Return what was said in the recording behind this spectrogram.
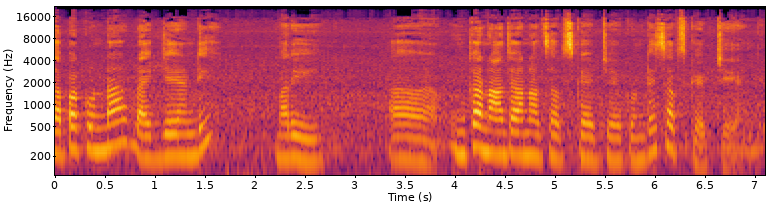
తప్పకుండా లైక్ చేయండి. మరి ఇంకా నా ఛానల్ సబ్స్క్రైబ్ చేయకుంటే సబ్స్క్రైబ్ చేయండి.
